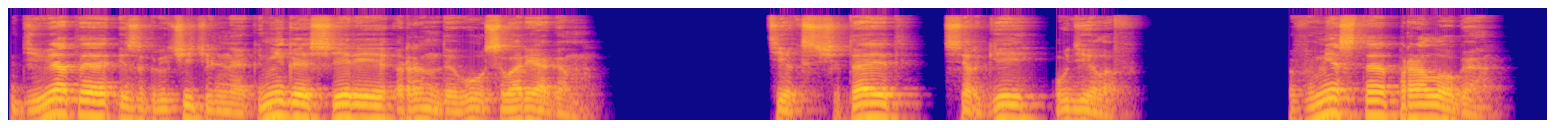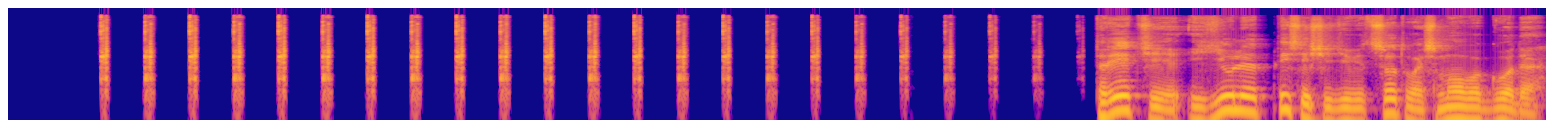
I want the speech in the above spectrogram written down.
Девятая и заключительная книга серии «Рандеву с варягом». Текст читает Сергей Уделов. Вместо пролога. 3 июля 1908 года.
